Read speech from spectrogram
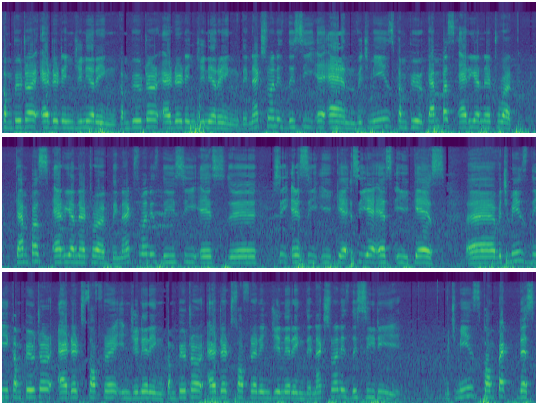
computer aided engineering. Computer aided engineering. The next one is the CAN which means computer campus area network. Campus area network. The next one is the CAS, uh, CACE, CASE case uh, which means the computer aided software engineering. Computer aided software engineering. The next one is the CD which means compact disk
